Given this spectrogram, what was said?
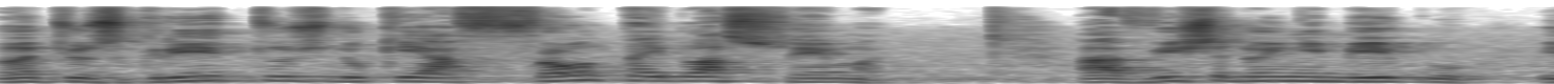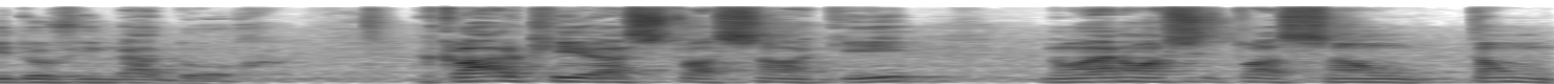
ante os gritos do que afronta e blasfema, à vista do inimigo e do vingador. É claro que a situação aqui não era uma situação tão,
